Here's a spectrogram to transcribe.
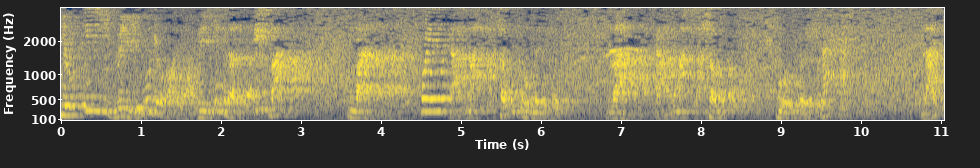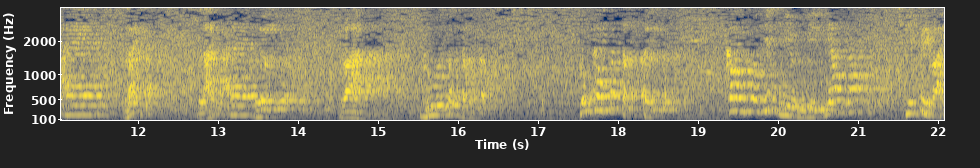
Nhiều khi vì đua đòi vì những lời kích bác mà quên cả mạng sống của mình và cả mạng sống của người khác lái xe lái lái xe ngược và đua tốc độ. Cũng không có tập tự không có biết nhiều nhịp nhau. Thì vì vậy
